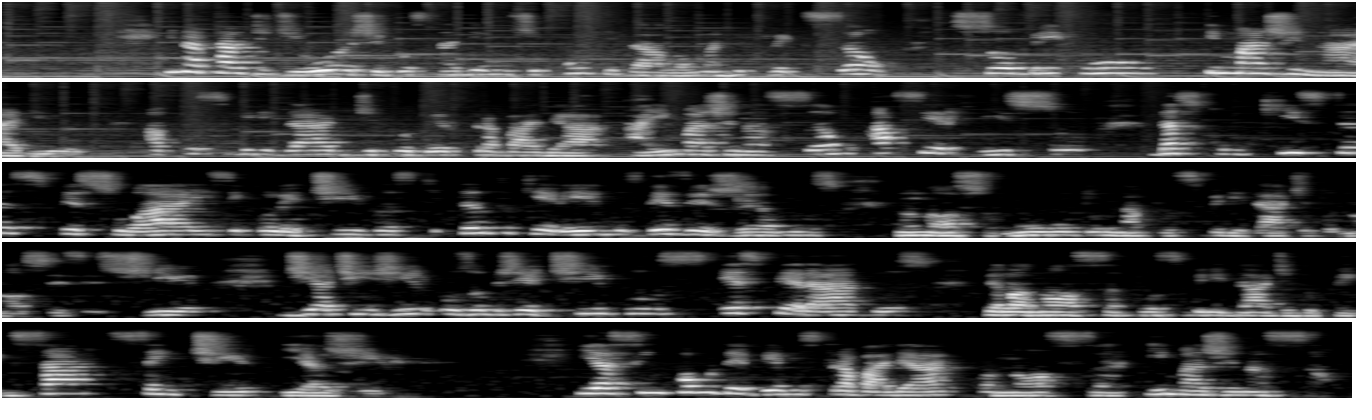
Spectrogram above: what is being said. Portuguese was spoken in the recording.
E na tarde de hoje gostaríamos de convidá-lo a uma reflexão sobre o imaginário, a possibilidade de poder trabalhar a imaginação a serviço das conquistas pessoais e coletivas que tanto queremos, desejamos no nosso mundo, na possibilidade do nosso existir, de atingir os objetivos esperados pela nossa possibilidade do pensar, sentir e agir. E assim como devemos trabalhar a nossa imaginação.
